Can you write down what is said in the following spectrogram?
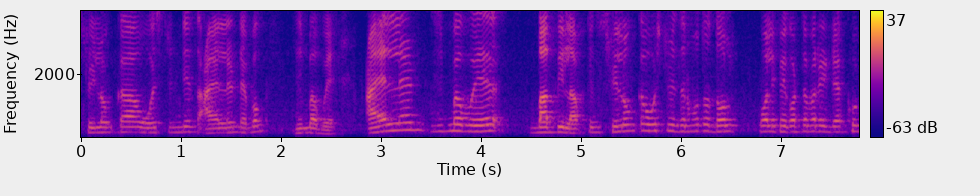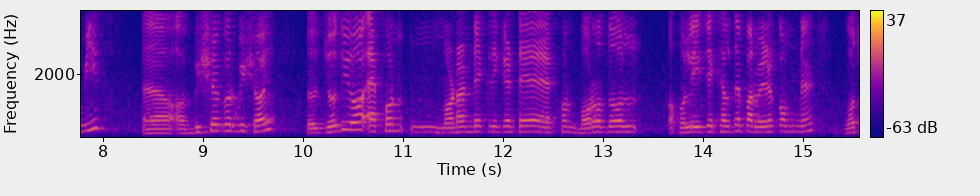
শ্রীলঙ্কা ওয়েস্ট ইন্ডিজ আয়ারল্যান্ড এবং জিম্বাবুয়ে আয়ারল্যান্ড জিম্বাবুয়ে বাদ দিলাম, কিন্তু শ্রীলঙ্কা ওয়েস্ট ইন্ডিজের মতো দল কোয়ালিফাই করতে পারে এটা খুবই বিস্ময়কর বিষয়। যদিও এখন মডার্ন ডে ক্রিকেটে এখন বড় দল হলেই যে খেলতে পারবে এরকম না গত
